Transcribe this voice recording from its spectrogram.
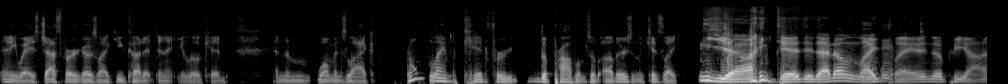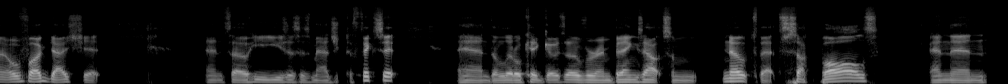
Anyways, Jesper goes like, You cut it, didn't you, little kid? And the woman's like, Don't blame the kid for the problems of others. And the kid's like, Yeah, I did it. I don't like playing the piano. Fuck that shit. And so he uses his magic to fix it. And the little kid goes over and bangs out some notes that suck balls. And then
